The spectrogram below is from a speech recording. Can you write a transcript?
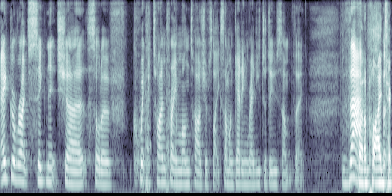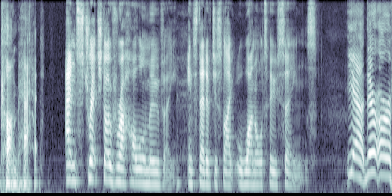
Edgar Wright's signature sort of quick time frame montage of like someone getting ready to do something. That, but applied to combat. and stretched over a whole movie instead of just like one or two scenes. Yeah, there are a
